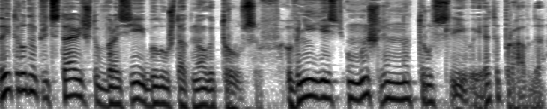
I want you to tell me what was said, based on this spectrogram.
Да и трудно представить, чтобы в России было уж так много трусов. В ней есть умышленно трусливые, это правда.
